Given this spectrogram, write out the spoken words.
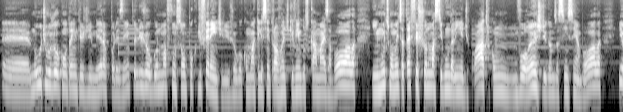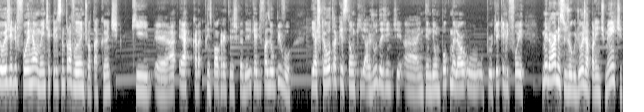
é, no último jogo contra a Inter de Limeira, por exemplo, ele jogou numa função um pouco diferente. Ele jogou como aquele centroavante que vem buscar mais a bola, e em muitos momentos até fechou numa segunda linha de quatro, como um volante, digamos assim, sem a bola. E hoje ele foi realmente aquele centroavante, o atacante que é, é a principal característica dele, que é de fazer o pivô. E acho que a outra questão que ajuda a gente a entender um pouco melhor o, o porquê que ele foi melhor nesse jogo de hoje, aparentemente,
